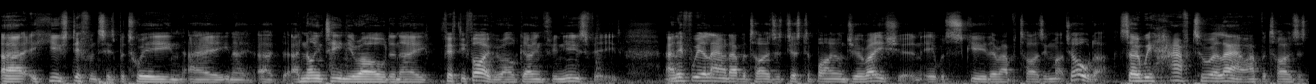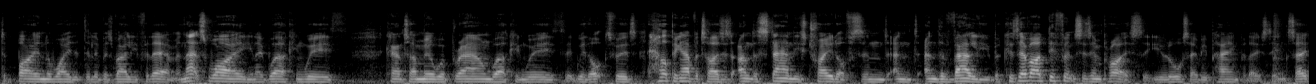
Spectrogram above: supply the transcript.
Uh, huge differences between a you know a 19 year old and a 55 year old going through newsfeed. And if we allowed advertisers just to buy on duration, it would skew their advertising much older. So we have to allow advertisers to buy in the way that delivers value for them. And that's why, you know, working with Kantar Millward Brown, working with with Oxford, helping advertisers understand these trade-offs and, and, and the value because there are differences in price that you would also be paying for those things. So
